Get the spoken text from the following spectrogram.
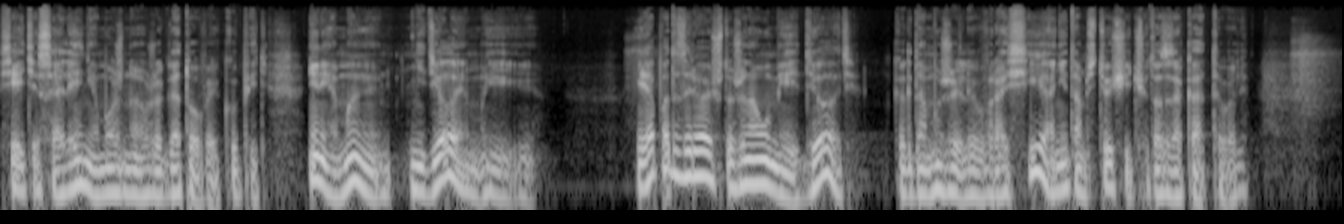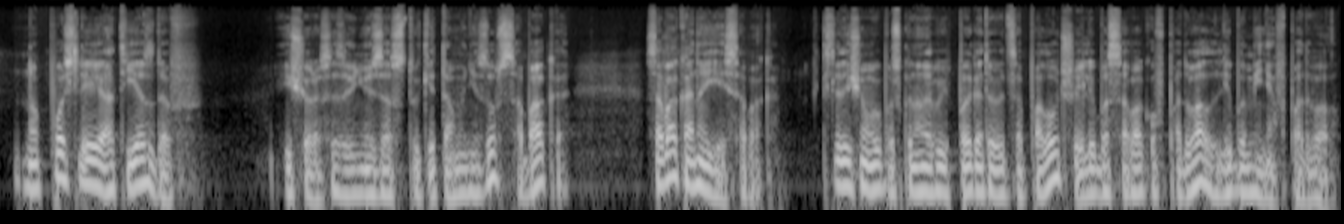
все эти соленья можно уже готовые купить. Не-не, мы не делаем, и я подозреваю, что жена умеет делать. Когда мы жили в России, они там с тещей что-то закатывали. Но после отъездов, еще раз извинюсь за стуки там внизу, собака, собака, она и есть собака. К следующему выпуску надо будет подготовиться получше, либо собаку в подвал, либо меня в подвал.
